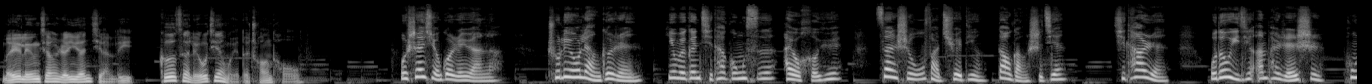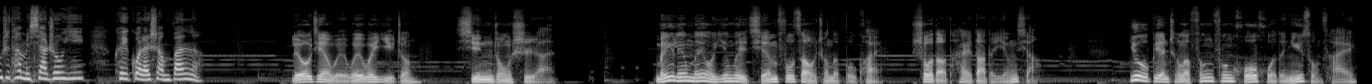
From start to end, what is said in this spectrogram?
梅玲将人员简历搁在刘建伟的床头。我筛选过人员了，除了有两个人因为跟其他公司还有合约，暂时无法确定到岗时间，其他人我都已经安排人事通知他们下周一可以过来上班了。刘建伟微微一怔，心中释然。梅玲没有因为前夫造成的不快受到太大的影响。又变成了风风火火的女总裁。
